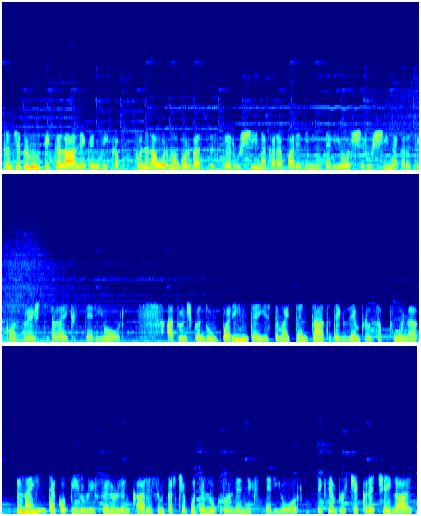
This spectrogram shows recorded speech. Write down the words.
Să începem un pic de la a ne gândi că până la urmă vorbeați despre rușinea care apare din interior și rușinea care se construiește de la exterior. Atunci când un părinte este mai tentat, de exemplu, să pună înaintea copilului felul în care sunt percepute lucrurile în exterior, de exemplu, ce cred ceilalți,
